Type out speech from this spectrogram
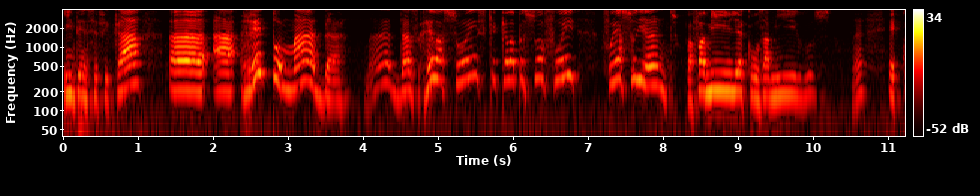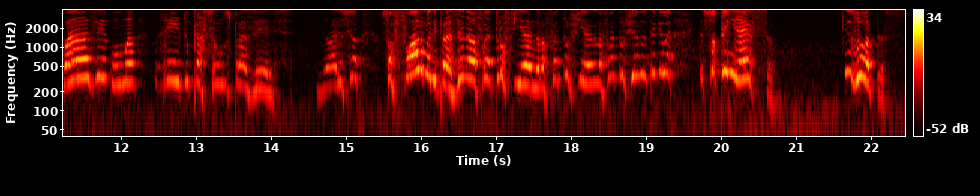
intensificar uh, a retomada né, das relações que aquela pessoa foi, foi assoreando com a família, com os amigos. Né? É quase uma reeducação dos prazeres. Olha, seu, sua forma de prazer ela foi atrofiando, ela foi atrofiando, ela foi atrofiando até que ela só tem essa. E as outras?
